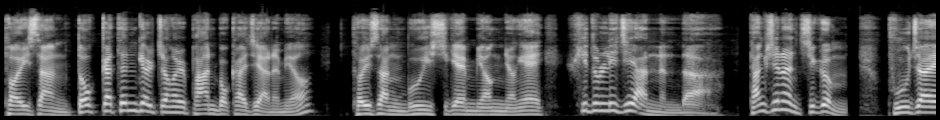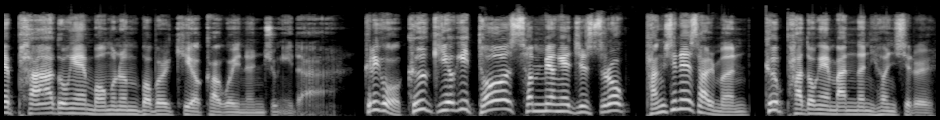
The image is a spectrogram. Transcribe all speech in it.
더 이상 똑같은 결정을 반복하지 않으며 더 이상 무의식의 명령에 휘둘리지 않는다. 당신은 지금 부자의 파동에 머무는 법을 기억하고 있는 중이다. 그리고 그 기억이 더 선명해질수록 당신의 삶은 그 파동에 맞는 현실을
